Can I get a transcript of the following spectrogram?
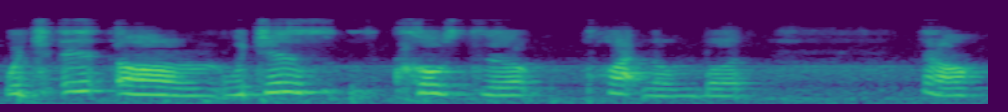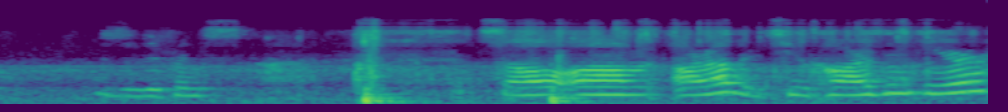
which is um which is close to platinum, but you know there's a difference. So um our other two cards in here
